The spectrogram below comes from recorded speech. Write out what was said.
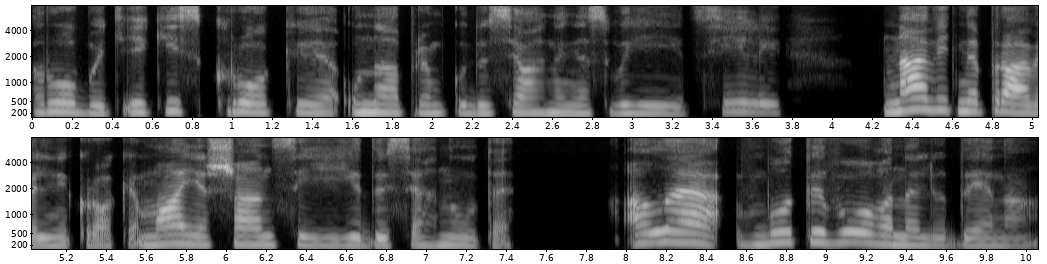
робить якісь кроки у напрямку досягнення своєї цілі, навіть неправильні кроки, має шанси її досягнути. Але вмотивована людина,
